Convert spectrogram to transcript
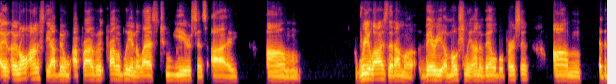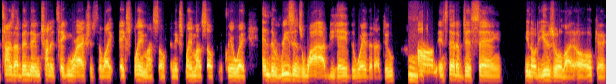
I, in, in all honesty, I've been I probably probably in the last two years since I um realized that I'm a very emotionally unavailable person. Um, at the times I've been there, I'm trying to take more actions to like explain myself and explain myself in a clear way and the reasons why I behave the way that I do. Mm. Um, instead of just saying, you know, the usual like, oh, okay.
